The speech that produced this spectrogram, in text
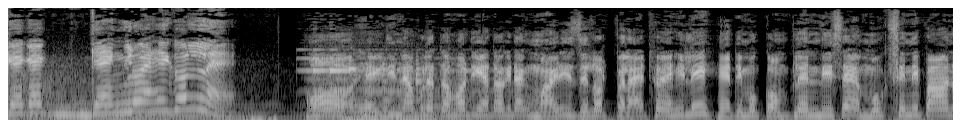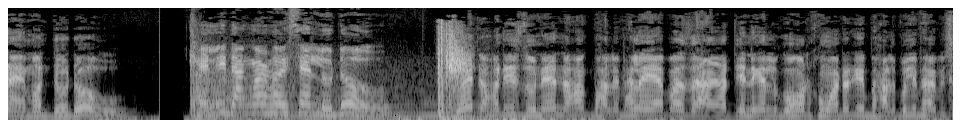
গে- লৈ আহি গ'ল নে? অ সেইদিনা বোলে তহঁতি ইহঁতকেইটাক মাৰি জেলত পেলাই থৈ আহিলি সিহঁতি মোক কমপ্লেইন দিছে মোক চিনি পাৱ নাই মই দদৌ। খেলি ডাঙৰ হৈছে লুডো। ঐ তহঁতি যোনে নহওক ভালে ভালে ইয়াৰ পৰা যা ৰাতি এনেকে লোকৰ সোমাটো কি ভাল বুলি ভাবিছ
